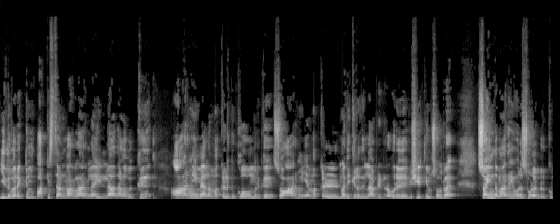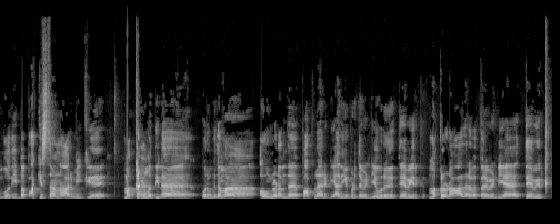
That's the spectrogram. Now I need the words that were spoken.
இதுவரைக்கும் பாகிஸ்தான் வரலாறுல இல்லாத அளவுக்கு ஆர்மி மேல மக்களுக்கு கோபம் இருக்கு. ஸோ ஆர்மியை மக்கள் மதிக்கிறது இல்லை அப்படின்ற ஒரு விஷயத்தையும் சொல்றார். ஸோ இந்த மாதிரி ஒரு சூழல் இருக்கும்போது இப்போ பாகிஸ்தான் ஆர்மிக்கு மக்கள் மத்தியில் ஒரு விதமாக அவங்களோட அந்த பாப்புலாரிட்டியை அதிகப்படுத்த வேண்டிய ஒரு தேவை இருக்குது மக்களோட ஆதரவை பெற வேண்டிய தேவை இருக்குது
